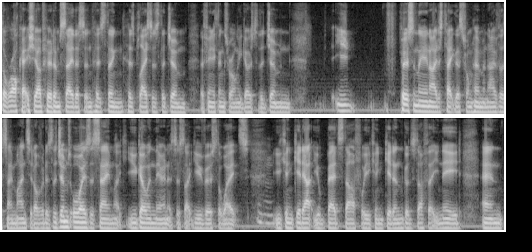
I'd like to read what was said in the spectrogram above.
the Rock actually I've heard him say this in his thing. His place is the gym. If anything's wrong, he goes to the gym. And you personally, and I just take this from him, and I have the same mindset of it. Is the gym's always the same? Like you go in there, and it's just like you versus the weights. Mm-hmm. You can get out your bad stuff, or you can get in good stuff that you need, and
